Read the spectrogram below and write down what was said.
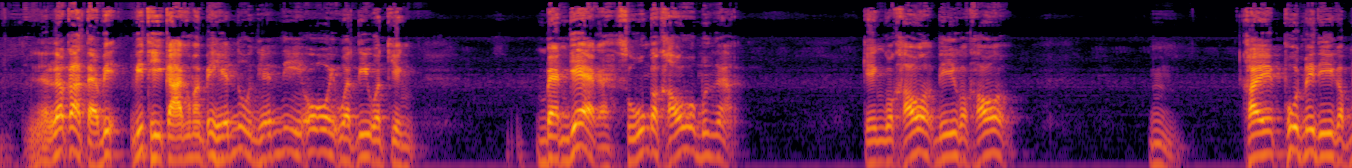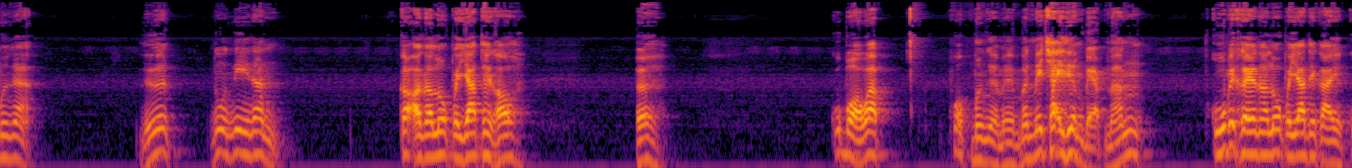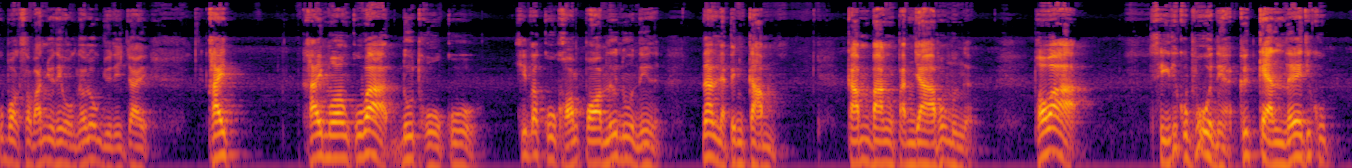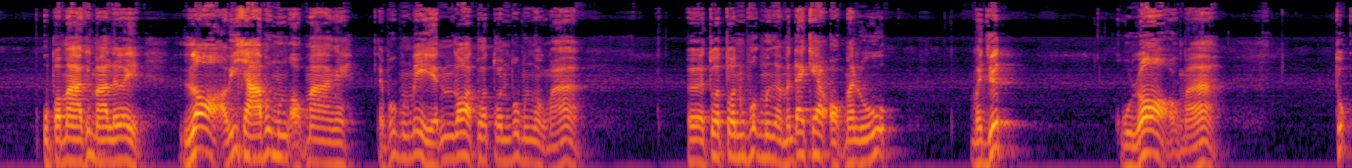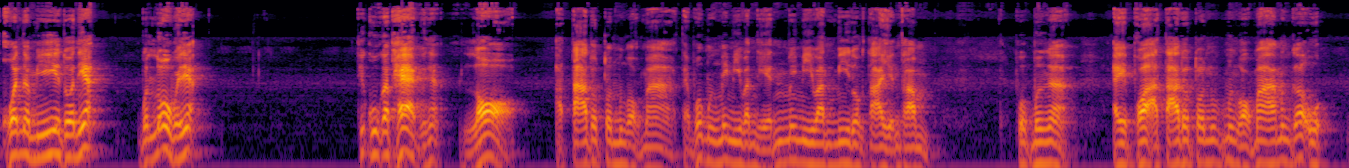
แล้วก็แต่วิวิธีการของมันไปเห็นนู่นเห็นนี่โอ้ยอวดดีอวดเก่งแบ่งแยกอะสูงกว่าเขามึงอะเก่งกว่าเขาดีกว่าเขาอืม ใครพูดไม่ดีกับมึงอะหรือนู่นนี่นั่น ก็เอานรกไปยัดให้เขา เออ กูบอกว่า พวกมึงอะมันมันไม่ใช่เรื่องแบบนั้น กูไม่เคยเอานรกไปยัดให้ใคร กูบอกสวรรค์อยู่ในอกนรกอยู่ในใจ ใคร ใครมองกูว่าดูถูกกู คิดว่ากูของปลอมหรือนู่นนี่นั่นแหละเป็นกรรม กรรมบังปัญญาพวกมึงอะ เพราะว่าสิ่งที่กูพูดเนี่ย คือแก่นเลยที่กูอุปมาขึ้นมาเลย ล่ออวิชาพวกมึงออกมาไง แต่พวกมึงไม่เห็นล่อตัวตนพวกมึงออกมา เออ ตัวตนพวกมึงอะมันได้แค่ออกมารู้ มายึด กูล่อออกมา ทุกคนอะมีตัวเนี้ย บนโลกใบเนี้ย ที่กูกระแทกอยู่เนี่ยล่ออัตตาตัวตนมึงออกมา แต่พวกมึงไม่มีวันเห็น ไม่มีวันมีดวงตาเห็นธรรมพวกมึงอะไอพออัตตาตัวตนมึงออกมา มึงก็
